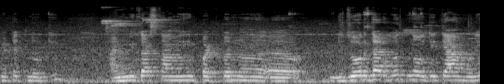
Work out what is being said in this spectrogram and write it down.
भेटत नव्हती. आणि विकास कामं पटकन जोरदार होत नव्हती. त्यामुळे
